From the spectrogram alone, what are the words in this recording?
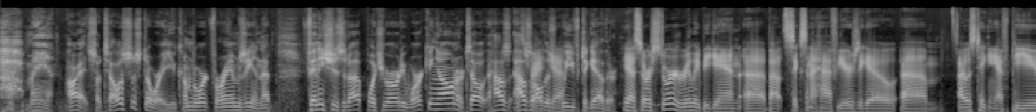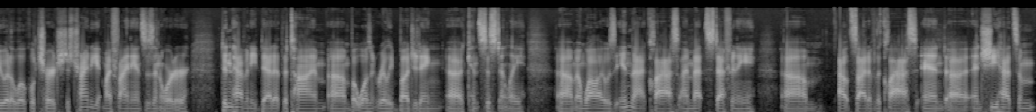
Oh, man. All right. So tell us the story. You come to work for Ramsey and that finishes it up, what you're already working on, or tell how's, how's all right, this yeah. weave together? Yeah, so our story really began uh, about six and a half years ago. Um, I was taking FPU at a local church, just trying to get my finances in order. Didn't have any debt at the time, um, but wasn't really budgeting uh, consistently. Um, and while I was in that class, I met Stephanie. Um, outside of the class, and uh, and she had some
